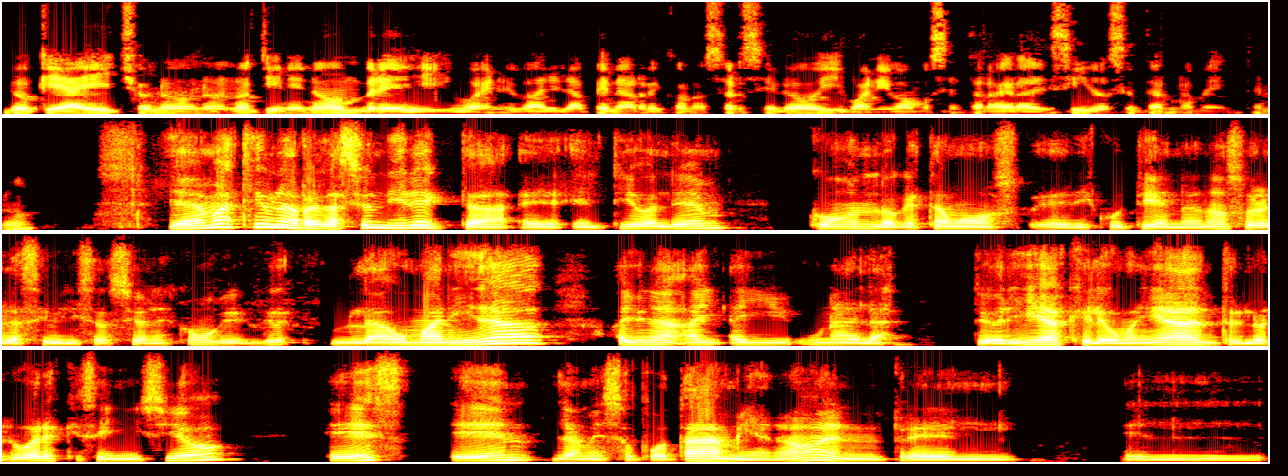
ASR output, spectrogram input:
lo que ha hecho no, no, no tiene nombre y, bueno, vale la pena reconocérselo y, bueno, y vamos a estar agradecidos eternamente, ¿no? Y además tiene una relación directa eh, el tío Alem con lo que estamos eh, discutiendo, ¿no? Sobre las civilizaciones. Como que la humanidad, hay una, hay, hay una de las teorías que la humanidad entre los lugares que se inició es en la Mesopotamia, ¿no? Entre el,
